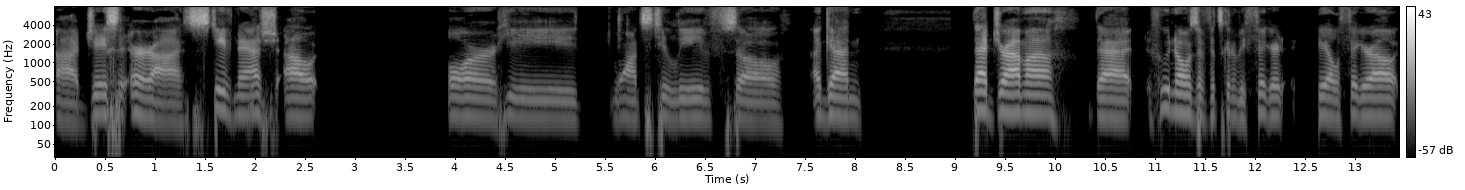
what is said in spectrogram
uh, Jason or uh, Steve Nash out, or he wants to leave. So again, that drama that who knows if it's going to be figured be able to figure out.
